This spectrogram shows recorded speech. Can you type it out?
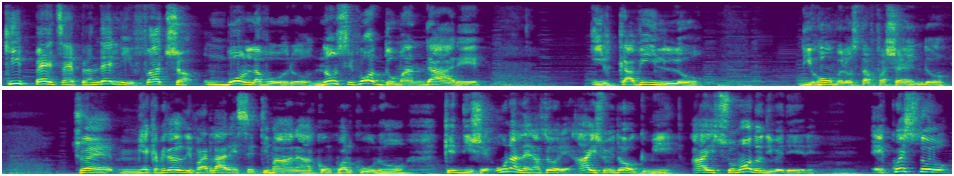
Chi pensa che Prandelli faccia un buon lavoro non si può domandare il cavillo di come lo sta facendo Cioè, mi è capitato di parlare in settimana con qualcuno che dice un allenatore ha i suoi dogmi, ha il suo modo di vedere. E questo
